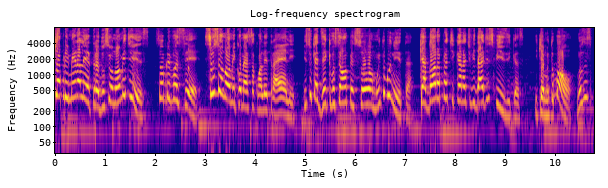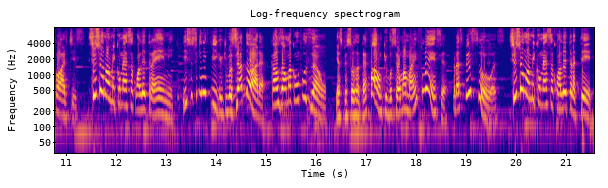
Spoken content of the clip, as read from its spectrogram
que a primeira letra do seu nome diz sobre você. Se o seu nome começa com a letra L, isso quer dizer que você é uma pessoa muito bonita, que adora praticar atividades físicas e que é muito bom nos esportes. Se o seu nome começa com a letra M, isso significa que você adora causar uma confusão. E as pessoas até falam que você é uma má influência para as pessoas. Se o seu nome começa com a letra T,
